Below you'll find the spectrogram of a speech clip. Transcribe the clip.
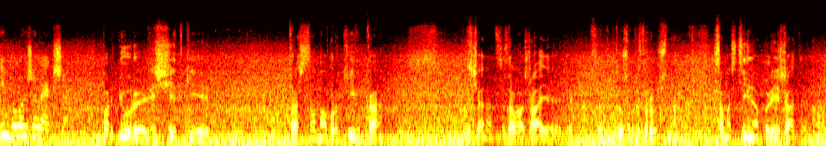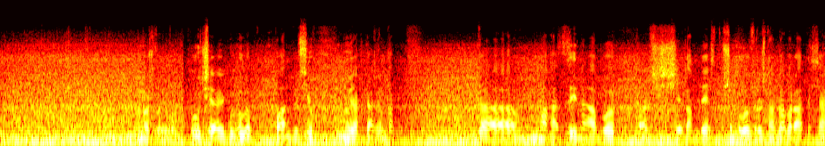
їм було вже легше. Бордюри, решітки, та ж сама бруківка. Звичайно, це заважає, це дуже незручно. Самостійно переїжджати, ну, неможливо. Лучше, було б пандусів, ну як кажемо так, до магазину або ще там десь, щоб було зручно добратися.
